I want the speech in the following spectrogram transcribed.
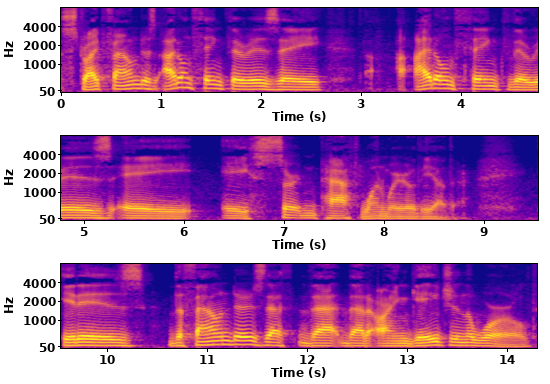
Stripe founders, I don't think there is a, I don't think there is a, a certain path one way or the other. It is the founders that, that, that are engaged in the world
